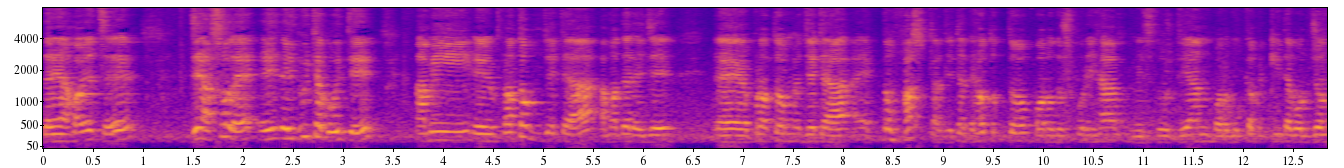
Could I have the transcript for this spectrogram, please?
দেয়া হয়েছে যে আসলে এই এই দুইটা বইতে আমি প্রথম যেটা আমাদের এই যে প্রথম যেটা একদম ফার্স্টটা যেটা দেহতত্ত্ব পরদোষ পরিহার নিষ্দোষ জ্ঞান পরমুখাপেক্ষিতা বর্জন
